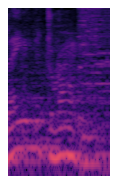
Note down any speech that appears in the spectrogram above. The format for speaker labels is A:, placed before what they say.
A: Slain the dragon.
